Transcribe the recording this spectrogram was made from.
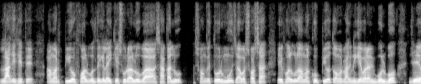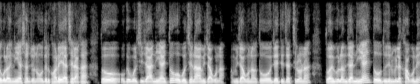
লাগে খেতে। আমার প্রিয় ফল বলতে গেলে এই কেশুর আলু বা শাক আলু, সঙ্গে তরমুজ, আবার শশা এই ফলগুলো আমার খুব প্রিয়। তো আমার ভাগ্নিকে এবার আমি বলব যে ওগুলো নিয়ে আসার জন্য ওদের ঘরেই আছে রাখা। তো ওকে বলছি, যা নিয়ে আয় তো। ও বলছে, না, আমি যাব না, আমি যাব না। তো ও যাইতে চাচ্ছিল না। তো আমি বললাম, যা নিয়ে আয়। তো দুজন মিলে খাব নে।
